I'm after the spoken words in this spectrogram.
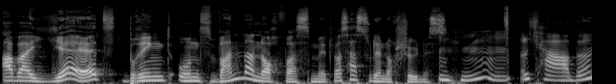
Aber jetzt bringt uns Wanda noch was mit. Was hast du denn noch Schönes? Ich habe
